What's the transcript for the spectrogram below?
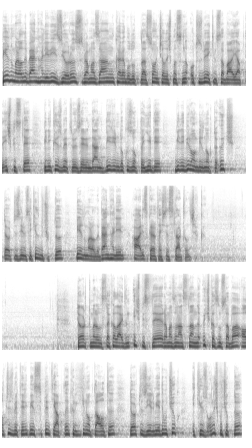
Bir numaralı Ben Halil'i izliyoruz. Ramazan Karabulut'la son çalışmasını 31 Ekim sabahı yaptığı iç pistte 1200 metre üzerinden 1.29.7, 1.11.3, 428.5'tu. Bir numaralı Ben Halil, Halis Karataş'ta start alacak. 4 numaralı Sakal Aydın iç pistte Ramazan Aslan'la 3 Kasım sabahı 600 metrelik bir sprint yaptı. 42.6, 427.5, 213.5'tu.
